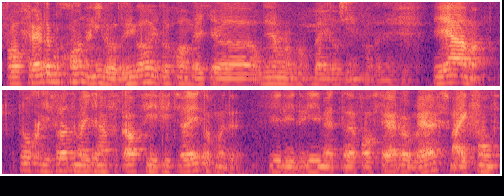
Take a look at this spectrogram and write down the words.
vooral verder begon en niet Rodrigo, die toch wel een beetje... op- Ja, maar wel beter als invaller denk ik. Ja, maar toch, je speelt een beetje een verkapt 4-4-2, toch met 4-3-3 met eh Valverde op rechts. Maar ik vond,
